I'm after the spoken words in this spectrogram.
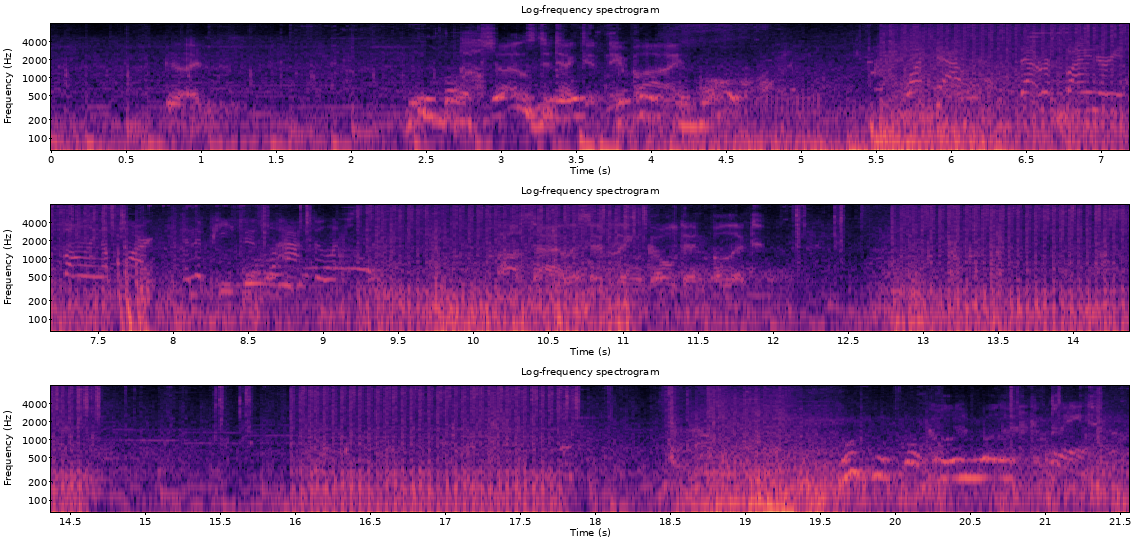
Good. Hostiles detected nearby. Watch out! That refinery is falling apart, and the pieces will have to... let- Hostile assembling golden bullet. Golden bullet complete.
